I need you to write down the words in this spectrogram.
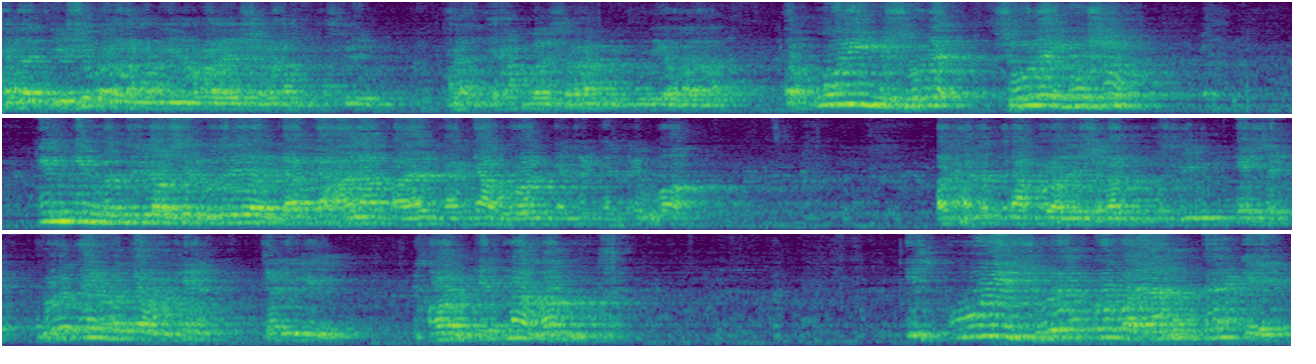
حضرت یوسف علیہ نبی علیہ السلام کی تصویر، حضرت یعقوب علیہ السلام کی پوری حالات اور پوری سورہ یوسف، کن کن منزلوں سے گزرے اور کیا کیا حالات آئے، کیا کیا ہوا، کیسے کیسے ہوا۔ اور حضرت یعقوب علیہ السلام کی تصویر کیسے روتے روتے آنکھیں چلی گئی اور کتنا غم۔ اس پوری صورت کو بیان کر کے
